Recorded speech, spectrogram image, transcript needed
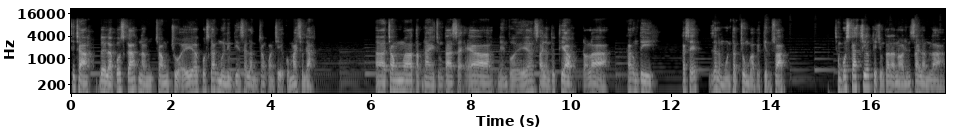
Xin chào, đây là postcard nằm trong chuỗi ờ, postcard 10 niềm tin sai lầm trong quản trị của Mai Xuân Đạt. À, trong ờ, tập này chúng ta sẽ ờ, đến với sai lầm tiếp theo, đó là các công ty, các sếp rất là muốn tập trung vào việc kiểm soát. Trong postcard trước thì chúng ta đã nói đến sai lầm là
